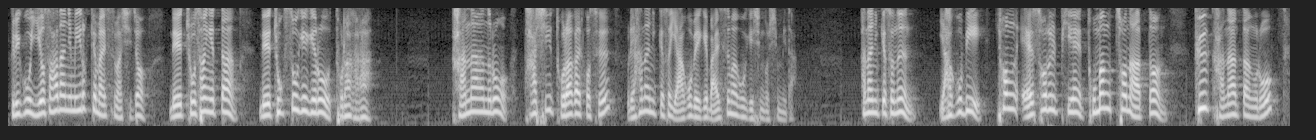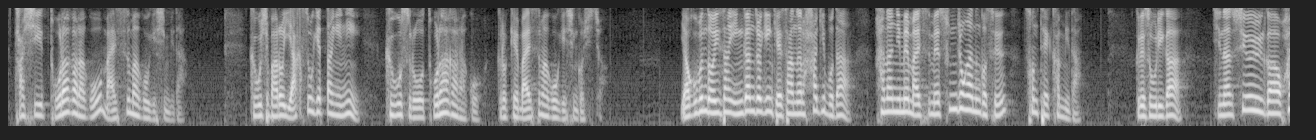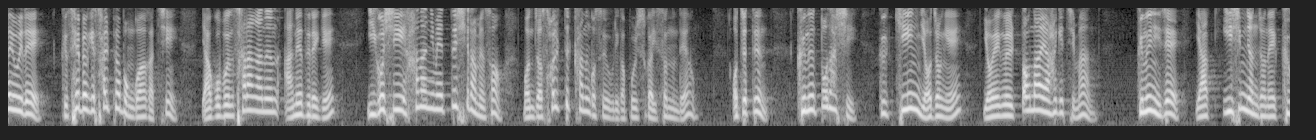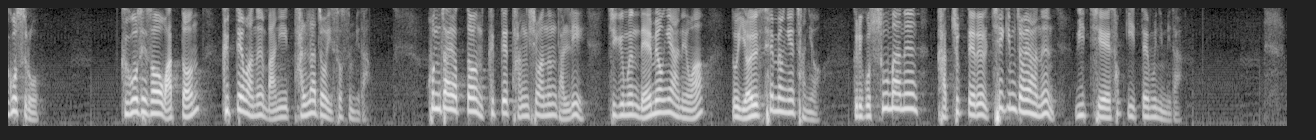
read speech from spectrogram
그리고 이어서 하나님은 이렇게 말씀하시죠. 내 조상의 땅, 내 족속에게로 돌아가라. 가나안으로 다시 돌아갈 것을 우리 하나님께서 야곱에게 말씀하고 계신 것입니다. 하나님께서는 야곱이 형 에서를 피해 도망쳐 나왔던 그 가나안 땅으로 다시 돌아가라고 말씀하고 계십니다. 그곳이 바로 약속의 땅이니 그곳으로 돌아가라고 그렇게 말씀하고 계신 것이죠. 야곱은 더 이상 인간적인 계산을 하기보다 하나님의 말씀에 순종하는 것을 선택합니다. 그래서 우리가 지난 수요일과 화요일에 그 새벽에 살펴본 것과 같이 야곱은 사랑하는 아내들에게 이것이 하나님의 뜻이라면서 먼저 설득하는 것을 우리가 볼 수가 있었는데요. 어쨌든 그는 또다시 그 긴 여정에 여행을 떠나야 하겠지만 그는 이제 약 20년 전에 그곳으로 그곳에서 왔던 그때와는 많이 달라져 있었습니다. 혼자였던 그때 당시와는 달리 지금은 4명의 아내와 또 13명의 자녀 그리고 수많은 가축대를 책임져야 하는 위치에 섰기 때문입니다.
